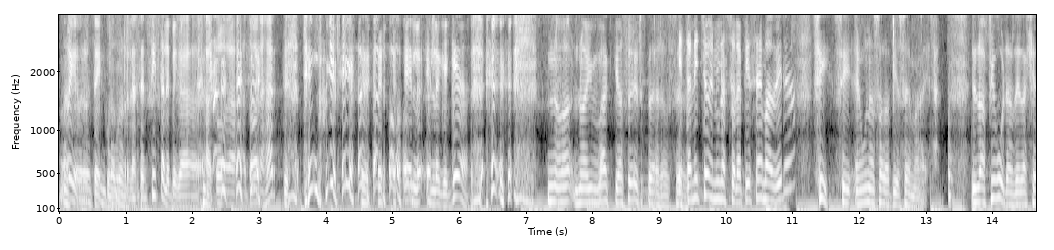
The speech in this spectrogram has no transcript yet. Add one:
Oiga, pero usted es como un renacentista, le pega a, todas las artes. Tengo que pegarle a todo. en, lo, que queda. no, no hay más que hacer, claro. ¿Están hechos en una sola pieza de madera? Sí, sí, en una sola pieza de madera. Las figuras del ajedrez.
